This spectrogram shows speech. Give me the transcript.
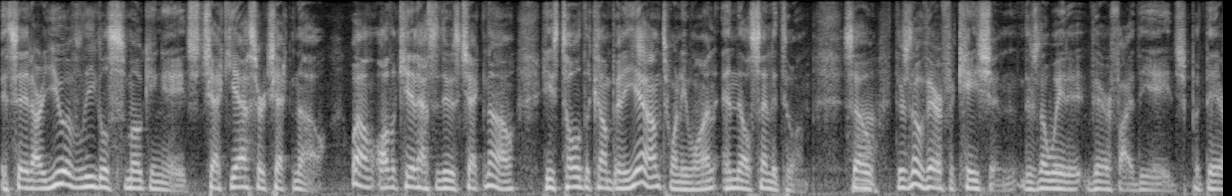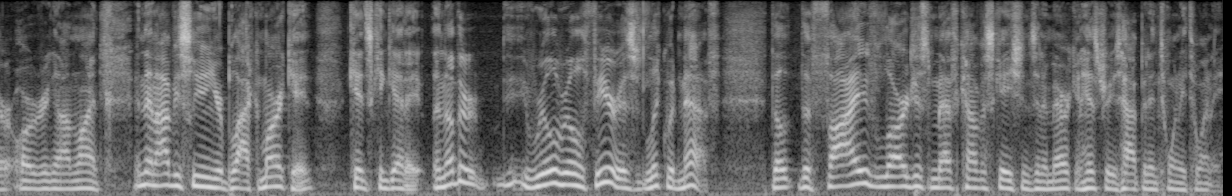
It said, "Are you of legal smoking age? Check yes or check no." Well, all the kid has to do is check no. He's told the company, yeah, I'm 21, and they'll send it to him. So wow. there's no verification. There's no way to verify the age, but they are ordering it online. And then obviously in your black market, kids can get it. Another real, real fear is liquid meth. The, the five largest meth confiscations in American history has happened in 2020.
